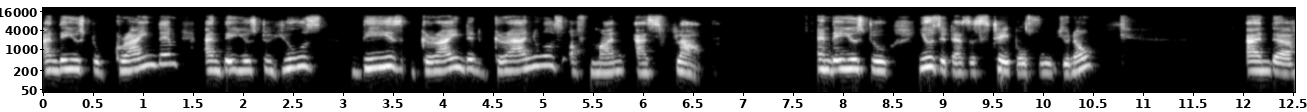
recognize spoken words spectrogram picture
and they used to grind them and they used to use these grinded granules of man as flour. And they used to use it as a staple food, you know. And uh,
